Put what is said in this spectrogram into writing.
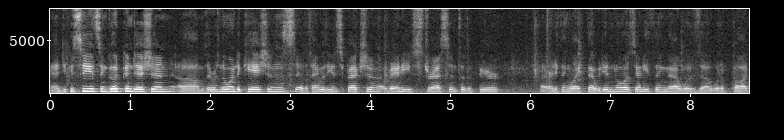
And you can see it's in good condition. Um, There was no indications at the time of the inspection of any stress into the pier or anything like that. We didn't notice anything that was, uh, would have caught,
